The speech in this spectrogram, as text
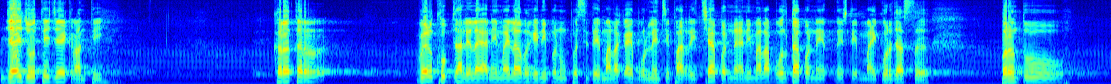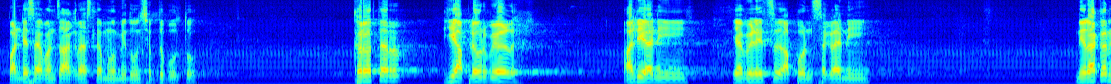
जय ज्योती जय क्रांती. खरं तर वेळ खूप झालेला आहे आणि महिला भगिनी पण उपस्थित आहे. मला काय बोलण्याची फार इच्छा पण नाही आणि मला बोलता पण नाही येत नाही स्टेप माईकवर जास्त. परंतु पांडेसाहेबांचा आग्रह असल्यामुळं मी दोन शब्द बोलतो. खरं तर ही आपल्यावर वेळ आली आणि या वेळेचं आपण सगळ्यांनी निराकरण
